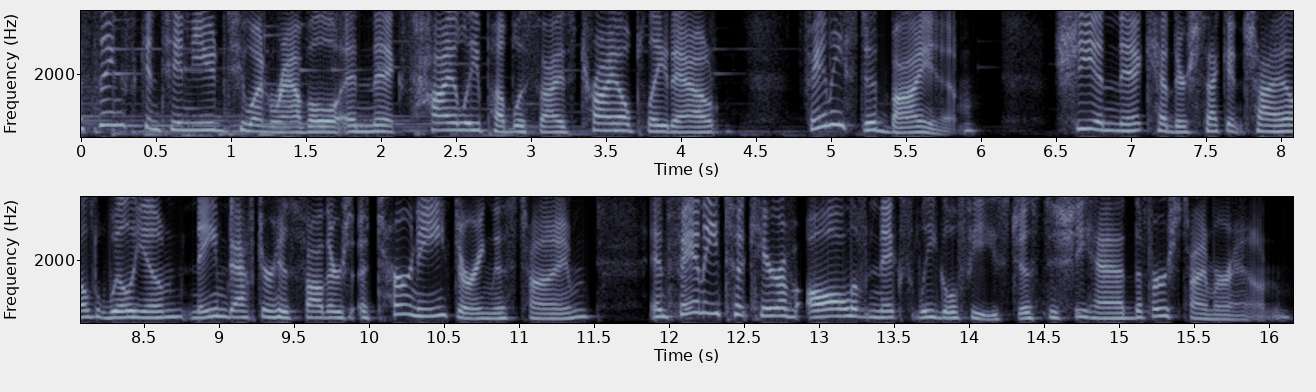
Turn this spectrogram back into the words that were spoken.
As things continued to unravel and Nick's highly publicized trial played out, Fanny stood by him. She and Nick had their second child, William, named after his father's attorney during this time, and Fanny took care of all of Nick's legal fees just as she had the first time around.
